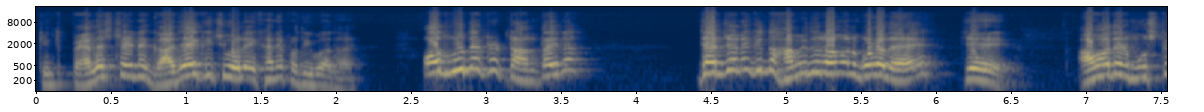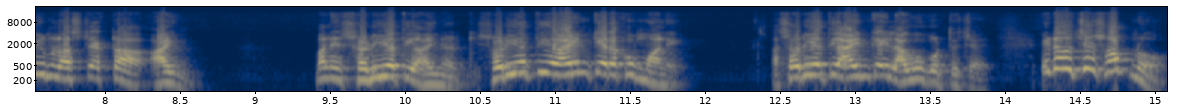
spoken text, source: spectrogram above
কিন্তু প্যালেস্টাইনে গাজায় কিছু হলে এখানে প্রতিবাদ হয়। অদ্ভুত একটা টান, তাই না? যার জন্য কিন্তু হামিদুর রহমান বলে দেয় যে, আমাদের মুসলিম রাষ্ট্রে একটা আইন মানে শরিয়তি আইন আর কি। শরিয়তি আইনকে এরকম মানে আর শরিয়তি আইনকেই লাগু করতে চায়। এটা হচ্ছে স্বপ্ন।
